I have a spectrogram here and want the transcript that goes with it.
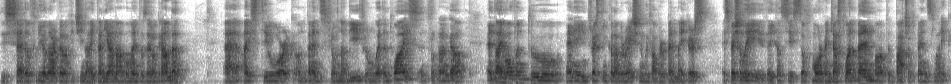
this set of Leonardo Officina Italiana Momento Zero Grande. Uh, I still work on pens from Nabi, from Wet and Wise and from Ranga. And I'm open to any interesting collaboration with other pen makers, especially if they consist of more than just one pen, but a batch of pens like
